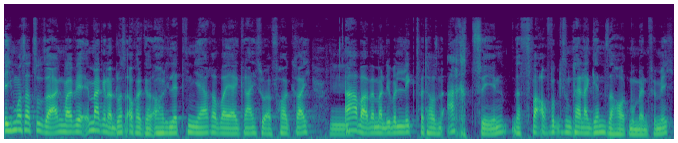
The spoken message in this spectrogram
Ich muss dazu sagen, weil wir immer genau, du hast auch gesagt, oh, die letzten Jahre war ja gar nicht so erfolgreich. Hm. Aber wenn man überlegt, 2018, das war auch wirklich so ein kleiner Gänsehautmoment für mich.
